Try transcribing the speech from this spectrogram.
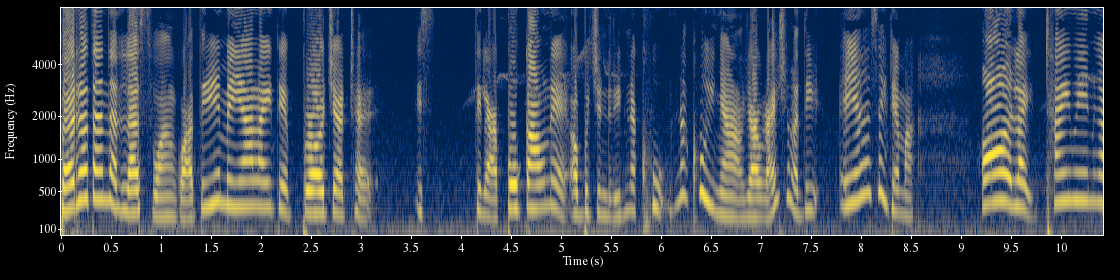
better than the last one กว่าတီးမရလိုက်တဲ့ project ထက်တိလာပိုကောင်းတဲ့ opportunity နှစ်ခုနှစ်ခုကြီးများတော့ရောက်လာရှင်မတီးအရင်စိတ်ထဲမှာအော် like timing က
